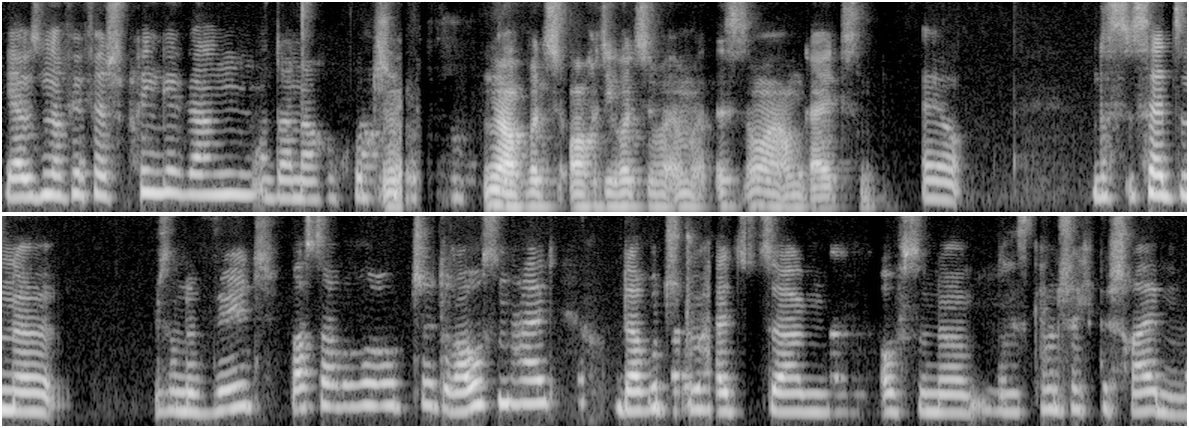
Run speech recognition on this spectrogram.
Ja, wir sind auf jeden Fall springen gegangen und danach rutschen. Ja, auch die Rutsche war immer, ist immer am geilsten. Ja. ja. Und das ist halt so eine, so eine Wildwasserrutsche draußen halt. Und da rutschst du halt sozusagen auf so eine, das kann man schlecht beschreiben.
